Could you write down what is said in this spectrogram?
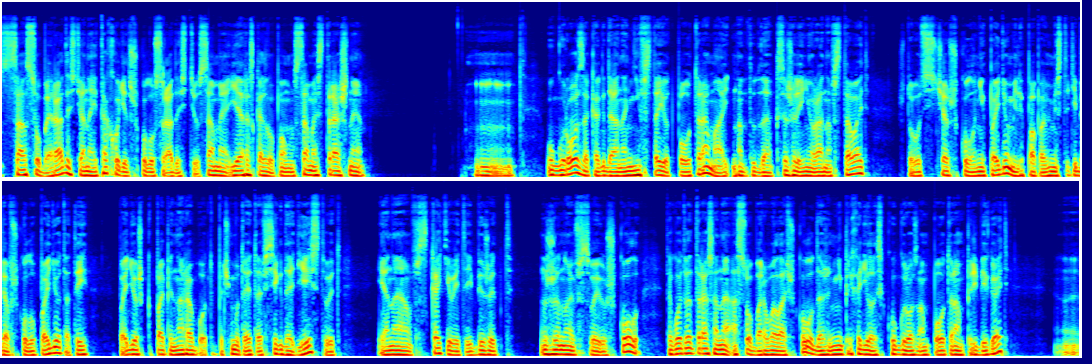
с особой радостью. Она и так ходит в школу с радостью. Самое, я рассказывал, по-моему, самая страшная угроза, когда она не встает по утрам, а надо туда, к сожалению, рано вставать, что вот сейчас в школу не пойдем, или папа вместо тебя в школу пойдет, а ты пойдешь к папе на работу. Почему-то это всегда действует, и она вскакивает и бежит с женой в свою школу. Так вот, в этот раз она особо рвалась в школу, даже не приходилось к угрозам по утрам прибегать, э,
